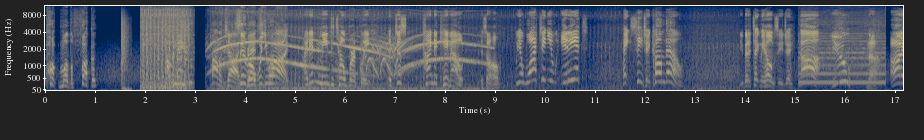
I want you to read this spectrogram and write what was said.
Punk motherfucker! I'ma need you. Apologize, Zero, bitch. will you hide? I didn't mean to tell Berkeley. It just kinda came out, is all. Were you watching, you idiot? Hey, CJ, calm down. You better take me home, CJ. Nah, you? Nah. I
